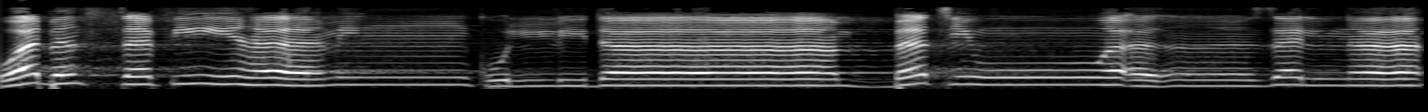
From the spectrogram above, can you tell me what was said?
وبث فيها من كل دابة وأنزلنا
